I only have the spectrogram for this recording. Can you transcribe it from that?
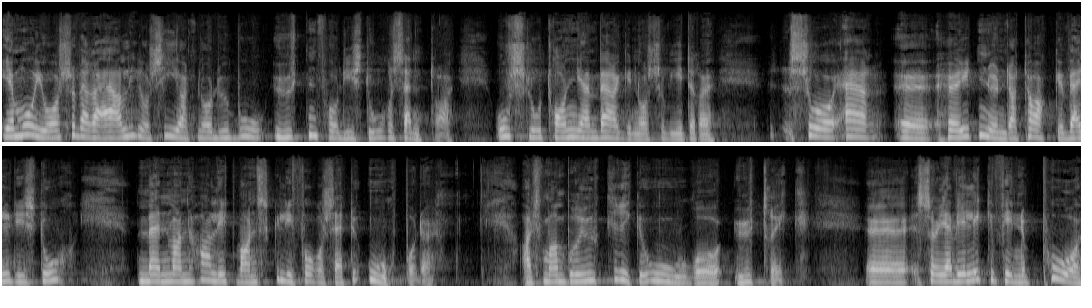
Jeg må jo også være ærlig og si at når du bor utenfor de store sentra, Oslo, Trondheim, Bergen osv., så, videre, så er eh, høyden under taket veldig stor. Men man har litt vanskelig for å sette ord på det. Altså, man bruker ikke ord og uttrykk. Eh, Så jeg ville ikke finne på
